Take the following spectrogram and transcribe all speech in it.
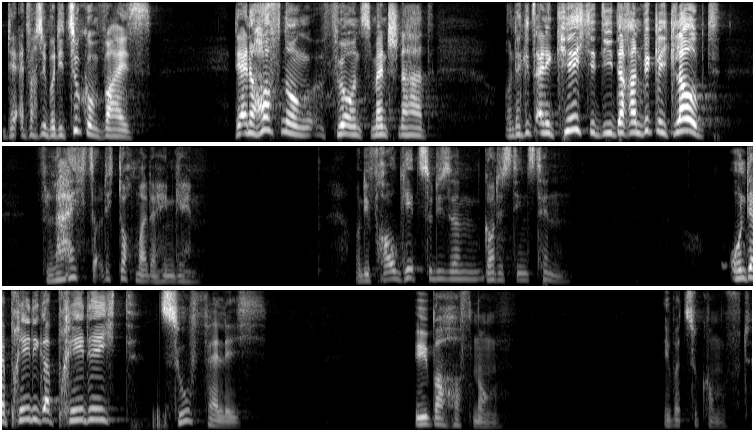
der etwas über die Zukunft weiß, der eine Hoffnung für uns Menschen hat. Und da gibt es eine Kirche, die daran wirklich glaubt. Vielleicht sollte ich doch mal dahin gehen. Und die Frau geht zu diesem Gottesdienst hin. Und der Prediger predigt zufällig über Hoffnung, über Zukunft.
